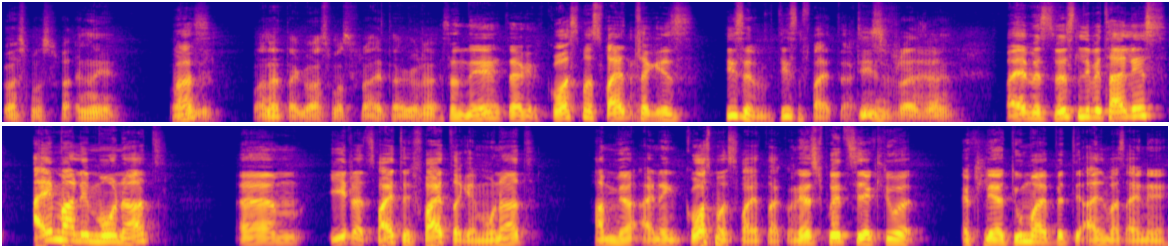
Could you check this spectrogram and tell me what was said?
Gosmos Freitag. Nee. Was? War nicht, der Gosmos Freitag, oder? Also nee, der Kosmos Freitag ist diesem, diesen Freitag. Diesen Freitag. Weil ihr müsst wissen, liebe Teilis, einmal im Monat, ähm, jeder zweite Freitag im Monat, haben wir einen Kosmos-Freitag. Und jetzt Spritzi, erklär, erklär du mal bitte allen, was eine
